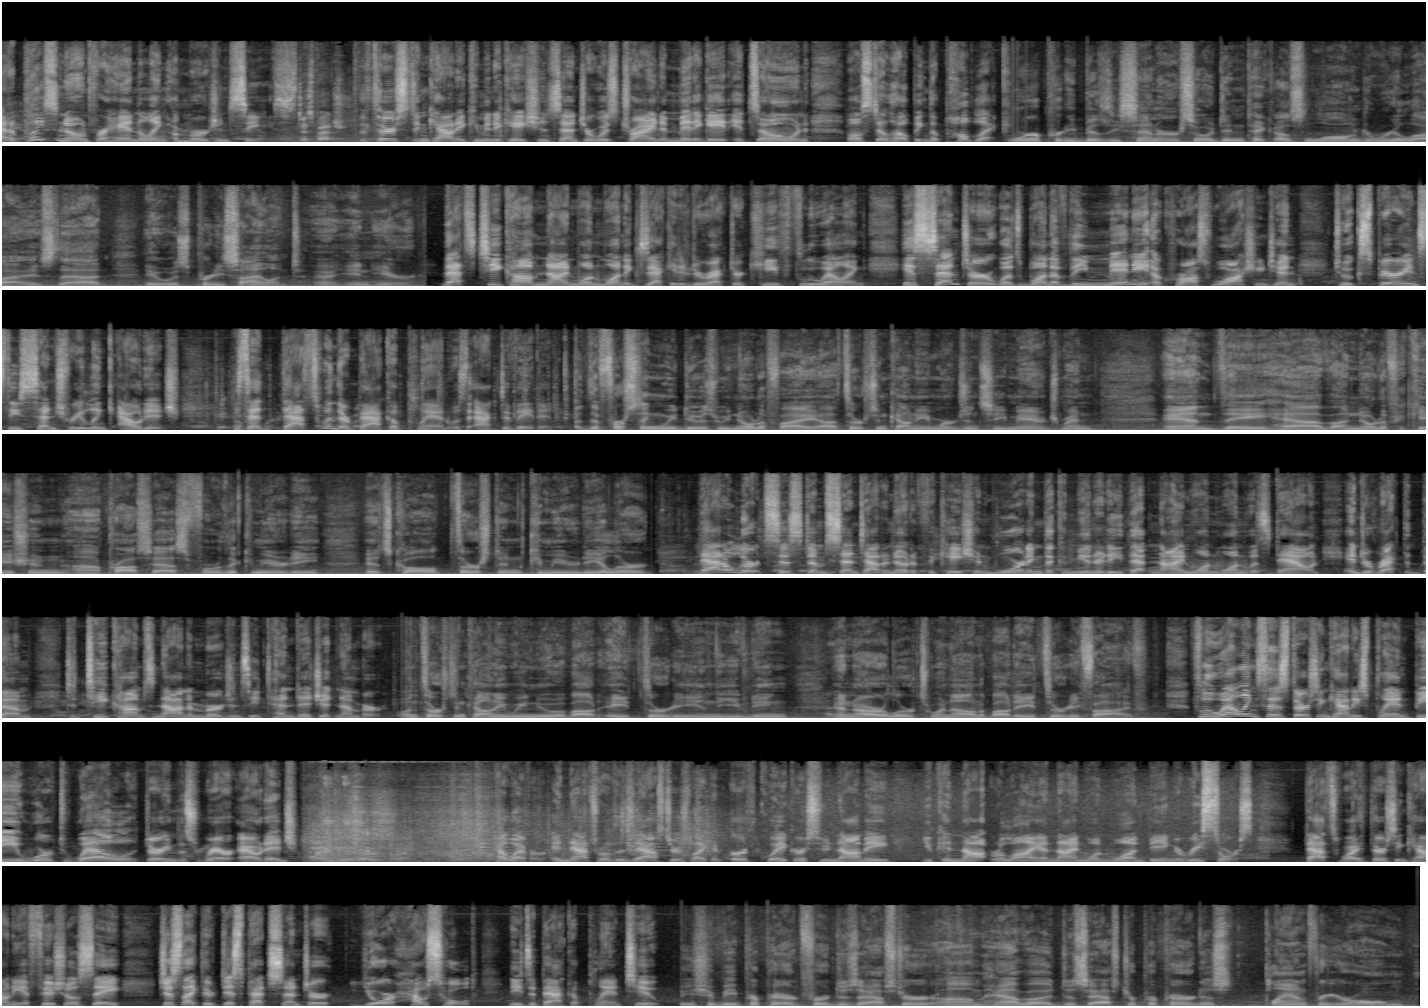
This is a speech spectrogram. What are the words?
At a place known for handling emergencies, Dispatch. the Thurston County Communication Center was trying to mitigate its own while still helping the public. We're a pretty busy center, so it didn't take us long to realize that it was pretty silent uh, in here. That's TCOM 911 Executive Director Keith Flewelling. His center was one of the many across Washington to experience the CenturyLink outage. He said that's when their backup plan was activated. The first thing we do is we notify uh, Thurston County Emergency Management, and they have a notification uh, process for the community. It's called Thurston Community Alert. That alert system sent out a notification warning the community that 911 was down and directed them to TCOM's non-emergency 10-digit number. In Thurston County, we knew about 8:30 in the evening, and our alerts went out about 8:35. Flewelling says Thurston County's Plan B worked well during this rare outage. However, in natural disasters like an earthquake or tsunami, you cannot rely on 911 being a resource. That's why Thurston County officials say, just like their dispatch center, your household needs a backup plan too. You should be prepared for a disaster. Um, have a disaster preparedness plan for your home.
